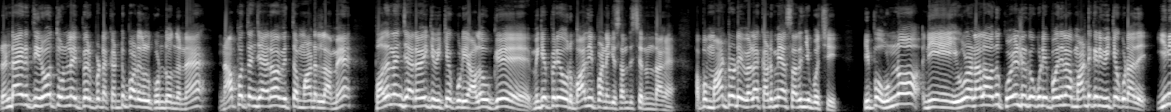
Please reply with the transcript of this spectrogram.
ரெண்டாயிரத்தி இருபத்தி ஒண்ணுல இப்பேற்பட்ட கட்டுப்பாடுகள் கொண்டு வந்தோன்னே நாற்பத்தஞ்சாயிரம் ரூபாய் வித்த மாடு எல்லாமே பதினஞ்சாயிரரூவாய்க்கு விற்கக்கூடிய அளவுக்கு மிகப்பெரிய ஒரு பாதிப்பு அன்னைக்கு சந்திச்சிருந்தாங்க. அப்போ மாட்டோடைய விலை கடுமையாக சரிஞ்சு போச்சு. இப்போ இன்னும் நீ இவ்வளோ நாளாக வந்து கோயில் இருக்கக்கூடிய பகுதியில் மாட்டுக்கறி விற்கக்கூடாது இனி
